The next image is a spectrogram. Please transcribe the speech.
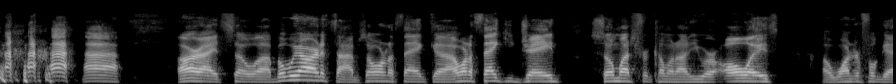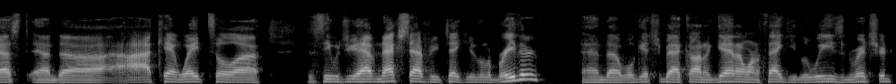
All right. So, uh, but we are out of time. So I want to thank, uh, I want to thank you, Jade, so much for coming on. You are always a wonderful guest. And uh, I can't wait till, uh, to see what you have next after you take your little breather. And uh, we'll get you back on again. I want to thank you, Louise and Richard.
